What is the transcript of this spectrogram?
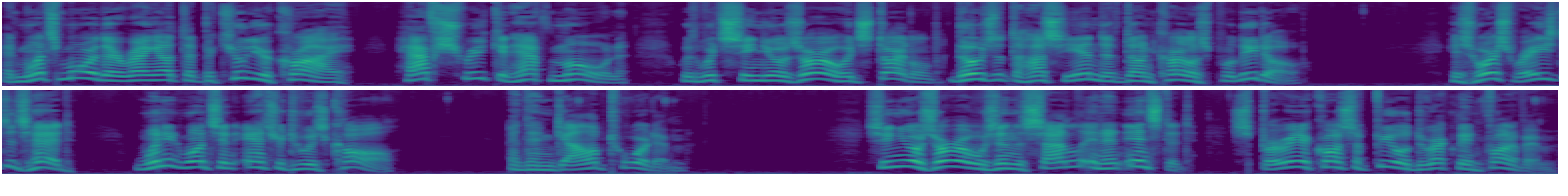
And once more there rang out that peculiar cry, half shriek and half moan, with which Signor Zorro had startled those at the hacienda of Don Carlos Pulido. His horse raised its head, whinnied once in answer to his call, and then galloped toward him. Signor Zorro was in the saddle in an instant, spurring across a field directly in front of him.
